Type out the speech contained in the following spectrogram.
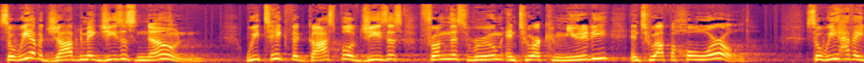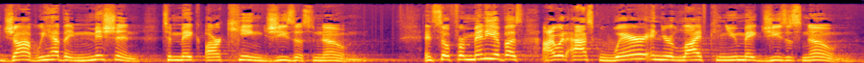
So we have a job to make Jesus known. We take the gospel of Jesus from this room into our community and throughout the whole world. So we have a job, we have a mission to make our King Jesus known. And so for many of us, I would ask, where in your life can you make Jesus known?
